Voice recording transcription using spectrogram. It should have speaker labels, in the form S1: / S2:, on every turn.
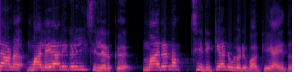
S1: മുതലാണ് മലയാളികളിൽ ചിലർക്ക് മരണം ചിരിക്കാനുള്ള ഒരു വകയായത്.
